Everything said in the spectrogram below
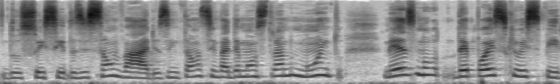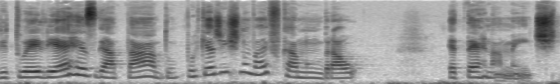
dos suicidas e são vários. Então assim vai demonstrando muito, mesmo depois que o espírito ele é resgatado, porque a gente não vai ficar no umbral eternamente.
